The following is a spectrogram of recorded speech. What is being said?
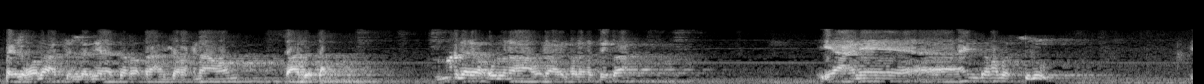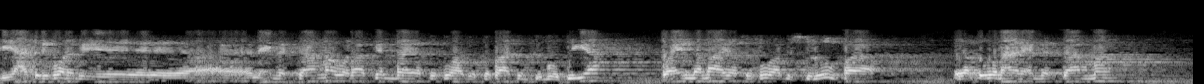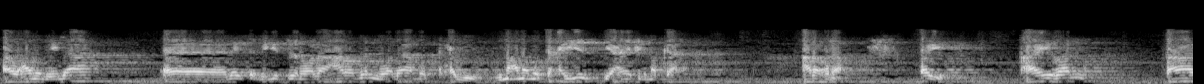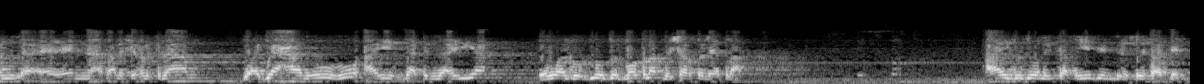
الغلاة الذين شرحناهم سابقا. ماذا يقولون هؤلاء الفلاسفة؟ يعني آه، عندهم السلوك. يعترفون بالعلة التامة ولكن لا يصفوها بصفات ثبوتية وإنما يصفوها بالسلوك فيقولون عن العلة التامة أو عن الإله. آه ليس بجسم ولا عرض ولا متحيز. بمعنى متحيز يعني في المكان. عرفنا. طيب. أيضا قال إن قال شيخ الإسلام وجعلوه أي الذات الإلهية هو الوجود المطلق بشرط الإطلاق. أي بدون تقييد بصفة.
